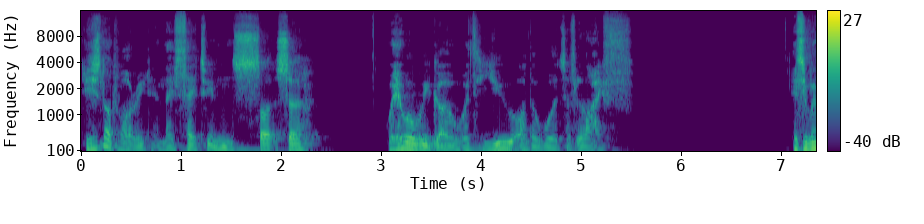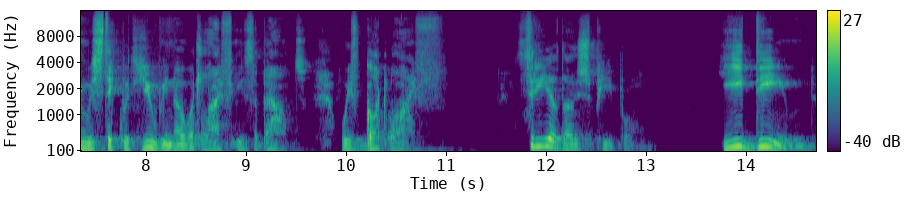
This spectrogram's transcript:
He's not worried. And they say to him, Sir, where will we go with you are the words of life? You see, when we stick with you, we know what life is about. We've got life. Three of those people he deemed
